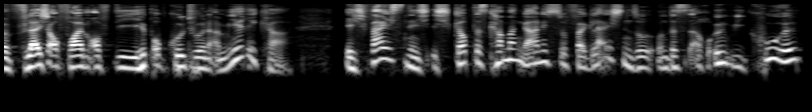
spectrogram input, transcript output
Äh, vielleicht auch vor allem auf die Hip-Hop-Kultur in Amerika. Ich weiß nicht, ich glaube, das kann man gar nicht so vergleichen. So, und das ist auch irgendwie cool.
